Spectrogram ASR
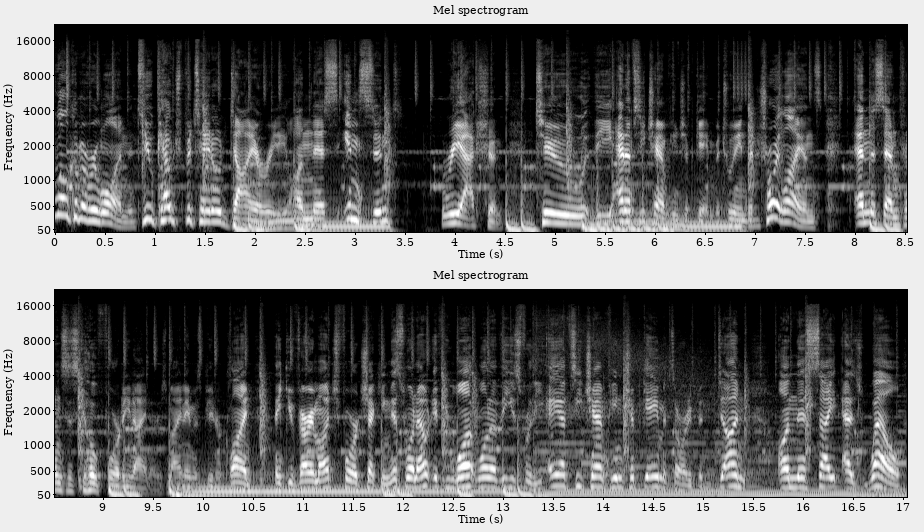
Welcome, everyone, to Couch Potato Diary on this instant reaction to the NFC Championship game between the Detroit Lions and the San Francisco 49ers. My name is Peter Klein. Thank you very much for checking this one out. If you want one of these for the AFC Championship game, it's already been done on this site as well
